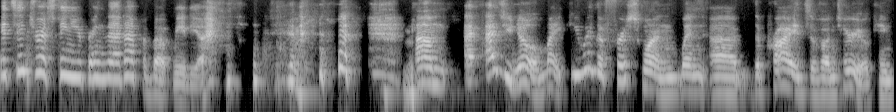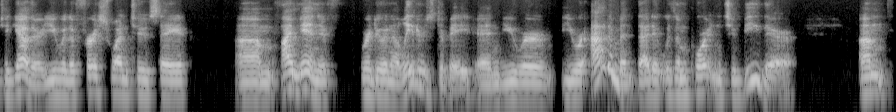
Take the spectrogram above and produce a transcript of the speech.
It's interesting you bring that up about media um, as you know, Mike, you were the first one when uh, the prides of Ontario came together. You were the first one to say, um, "I'm in if we're doing a leaders debate," and you were you were adamant that it was important to be there. Um,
